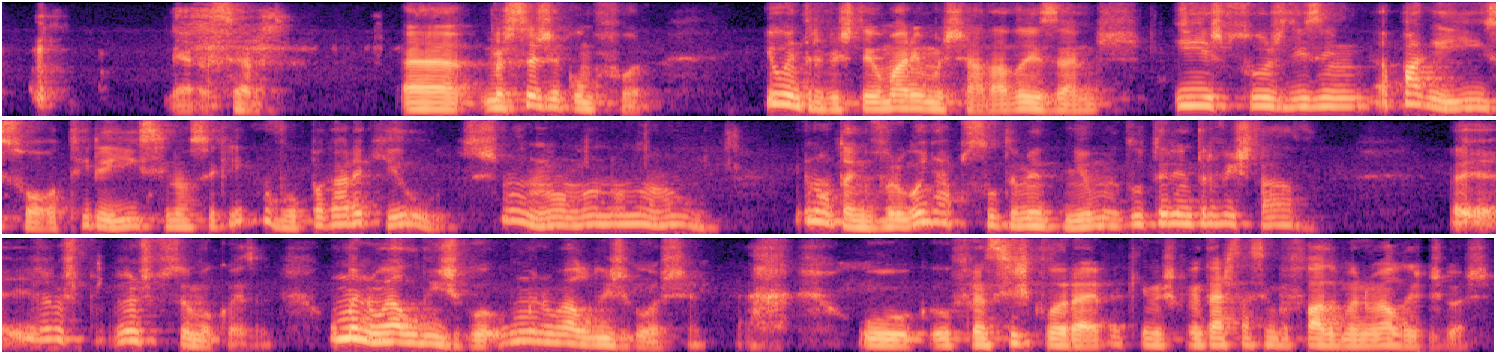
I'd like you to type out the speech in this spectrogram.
era certo. Ah, mas seja como for, eu entrevistei o Mário Machado há dois anos e as pessoas dizem apaga isso ou tira isso e não sei o quê. Eu vou pagar aquilo. Não, não, não, não, não. Eu não tenho vergonha absolutamente nenhuma de o ter entrevistado. Eh, Vamos, vamos perceber uma coisa. O Manuel Luís, Go- o Manuel Luís Goxa, o, o Francisco Loureiro, aqui nos comentários está sempre a falar do Manuel Luís Goxa.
